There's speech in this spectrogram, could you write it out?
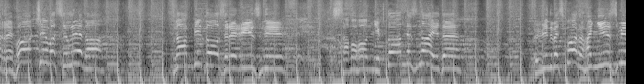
Регоче Василина на підозри різні. самого ніхто не знайде, він весь в організмі.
